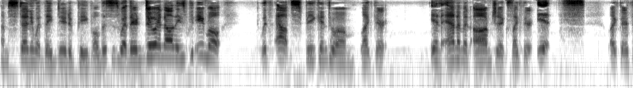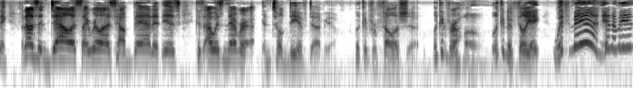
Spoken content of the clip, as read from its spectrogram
I'm studying what they do to people. This is what they're doing to all these people, without speaking to them like they're inanimate objects, like they're its like their thing. When I was in Dallas, I realized how bad it is because I was never until DFW looking for fellowship, looking for a home, looking to affiliate with men. You know what I mean?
